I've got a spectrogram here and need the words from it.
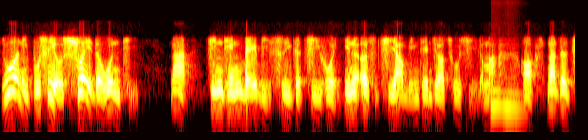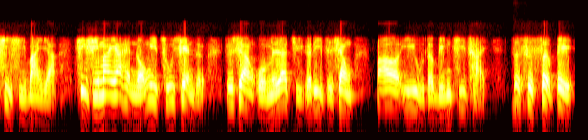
如果你不是有税的问题，那。今天 baby 是一个机会，因为二十七号明天就要出席了嘛。哦，那这气息卖压，气息卖压很容易出现的。就像我们要举个例子，像八二一五的明基彩，这是设备，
